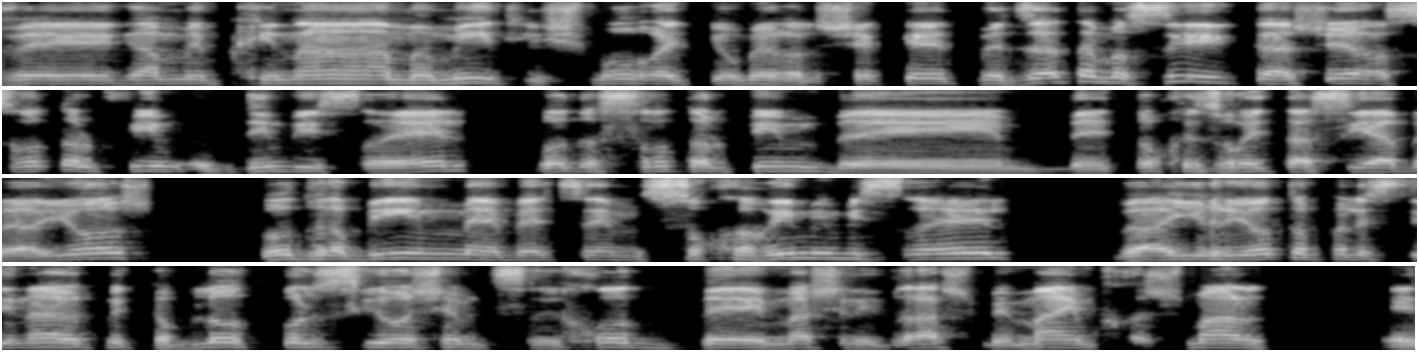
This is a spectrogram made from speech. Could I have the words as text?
וגם מבחינה עממית לשמור הייתי אומר על שקט ואת זה אתה משיג כאשר עשרות אלפים עובדים בישראל ועוד עשרות אלפים ב- בתוך אזורי תעשייה באיו"ש ועוד רבים אה, בעצם סוחרים עם ישראל והעיריות הפלסטיניות מקבלות כל סיוע שהן צריכות במה שנדרש במים, חשמל, אה,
